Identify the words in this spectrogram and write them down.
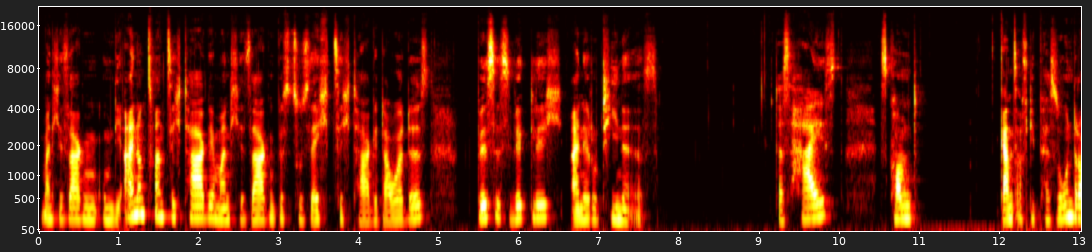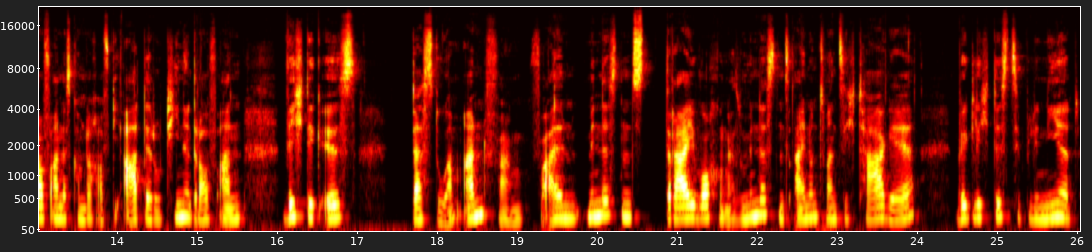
manche sagen um die 21 Tage, manche sagen bis zu 60 Tage dauert es, bis es wirklich eine Routine ist. Das heißt, es kommt ganz auf die Person drauf an, es kommt auch auf die Art der Routine drauf an. Wichtig ist, dass du am Anfang vor allem mindestens drei Wochen, also mindestens 21 Tage, wirklich diszipliniert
